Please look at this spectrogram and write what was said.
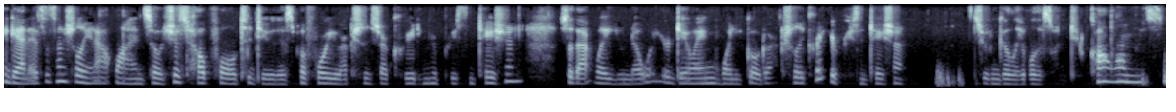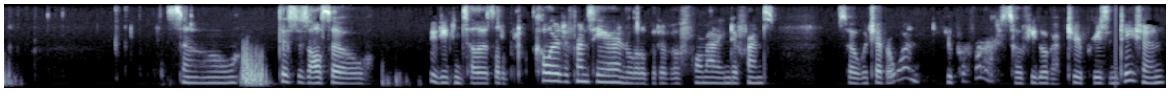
Again, it's essentially an outline, so it's just helpful to do this before you actually start creating your presentation, so that way you know what you're doing when you go to actually create your presentation. So we can go label this one two columns. So this is also, if you can tell there's a little bit of color difference here and a little bit of a formatting difference. So whichever one you prefer. So if you go back to your presentation,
